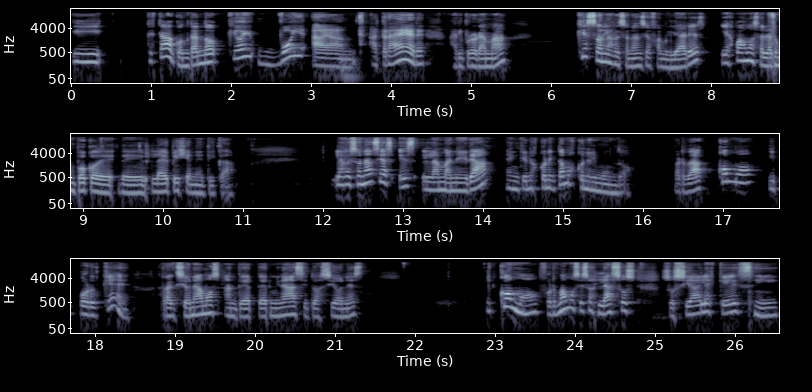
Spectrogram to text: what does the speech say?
y te estaba contando que hoy voy a, traer al programa qué son las resonancias familiares y después vamos a hablar un poco de, de la epigenética. Las resonancias es la manera en que nos conectamos con el mundo, ¿verdad? ¿Cómo y por qué reaccionamos ante determinadas situaciones y cómo formamos esos lazos sociales que, sí,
